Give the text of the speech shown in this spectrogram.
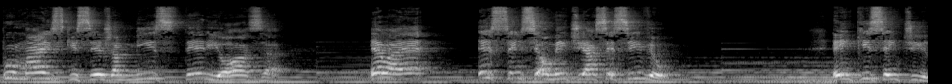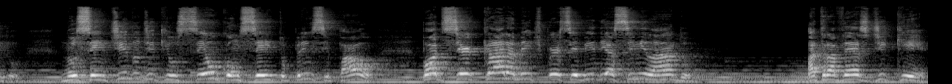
por mais que seja misteriosa, ela é essencialmente acessível. Em que sentido? no sentido de que o seu conceito principal pode ser claramente percebido e assimilado através de quê?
